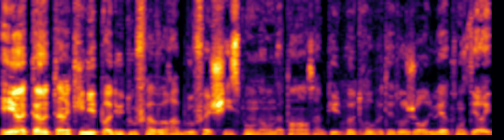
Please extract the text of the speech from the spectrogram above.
et un Tintin qui n'est pas du tout favorable au fascisme. On a, tendance un petit peu trop peut-être aujourd'hui à considérer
